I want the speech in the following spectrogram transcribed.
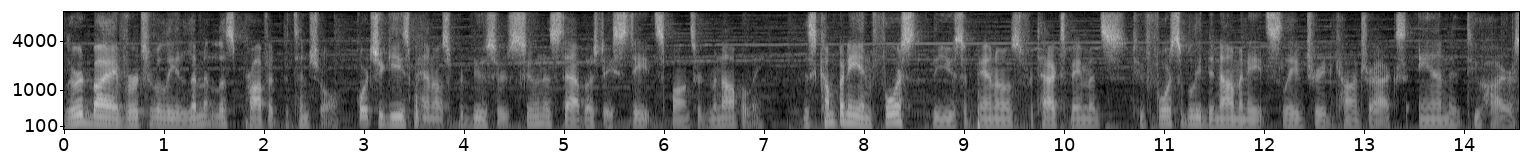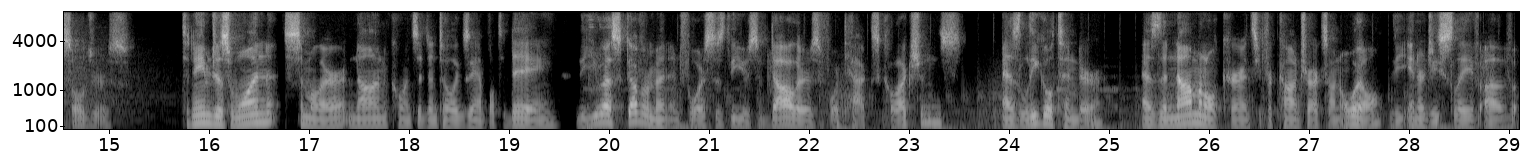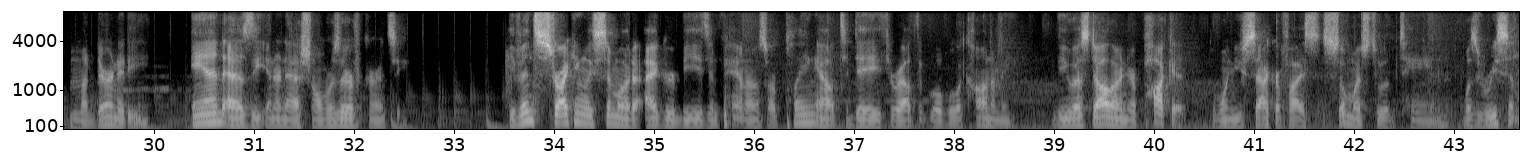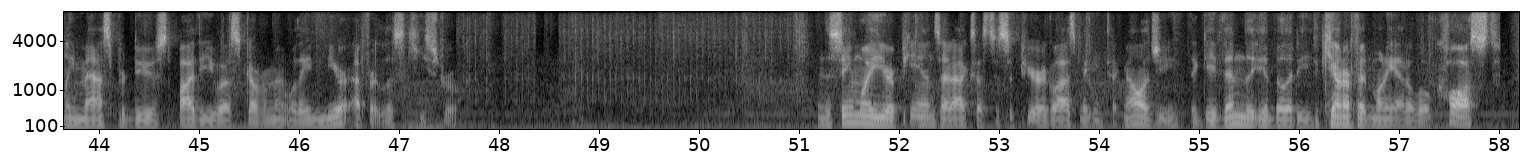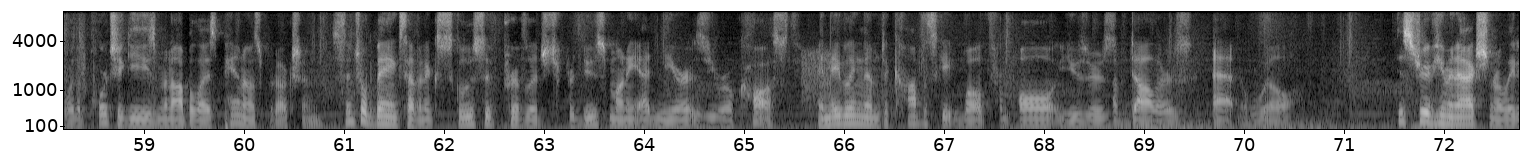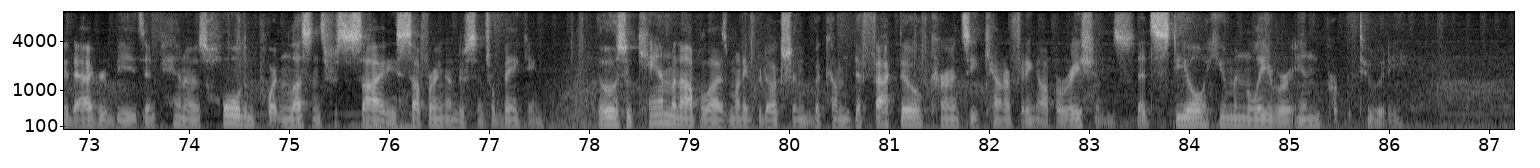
Lured by a virtually limitless profit potential, Portuguese panos producers soon established a state sponsored monopoly. This company enforced the use of panos for tax payments to forcibly denominate slave trade contracts and to hire soldiers. To name just one similar, non coincidental example today, the US government enforces the use of dollars for tax collections, as legal tender, as the nominal currency for contracts on oil, the energy slave of modernity, and as the international reserve currency. Events strikingly similar to aggry beads and panos are playing out today throughout the global economy. The US dollar in your pocket the one you sacrificed so much to obtain, was recently mass produced by the US government with a near effortless keystroke. In the same way Europeans had access to superior glassmaking technology that gave them the ability to counterfeit money at a low cost, or the Portuguese monopolized panos production, central banks have an exclusive privilege to produce money at near zero cost enabling them to confiscate wealth from all users of dollars at will. History of human action related to aggry-beads and panos hold important lessons for societies suffering under central banking. Those who can monopolize money production become de facto currency counterfeiting operations that steal human labor in perpetuity.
